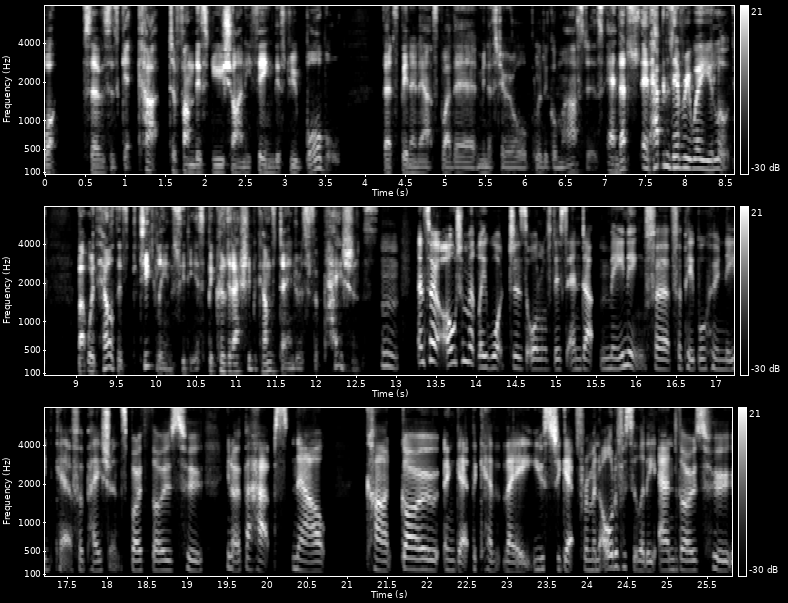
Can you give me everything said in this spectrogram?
what services get cut to fund this new shiny thing, this new bauble that's been announced by their ministerial political masters. And that's it happens everywhere you look. But with health, it's particularly insidious because it actually becomes dangerous for patients. Mm. And so ultimately, what does all of this end up meaning for, for people who need care, for patients, both those who, you know, perhaps now can't go and get the care that they used to get from an older facility and those who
